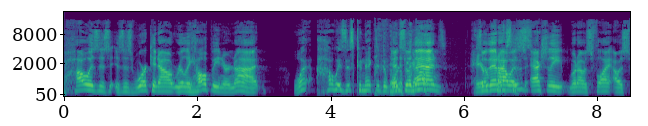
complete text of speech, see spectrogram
how is this? Is this working out really helping or not? What? How is this connected to working and so then, out? Hair so then I was actually when I was flying, I was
